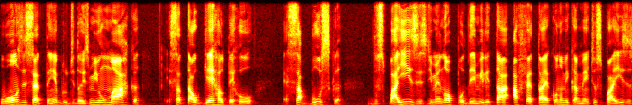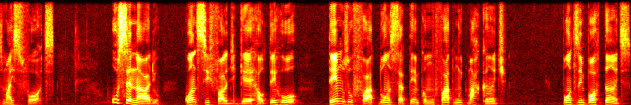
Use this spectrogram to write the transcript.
O 11 de setembro de 2001 marca essa tal guerra ao terror, essa busca dos países de menor poder militar afetar economicamente os países mais fortes. O cenário, quando se fala de guerra ao terror, temos o fato do 11 de setembro como um fato muito marcante. Pontos importantes:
